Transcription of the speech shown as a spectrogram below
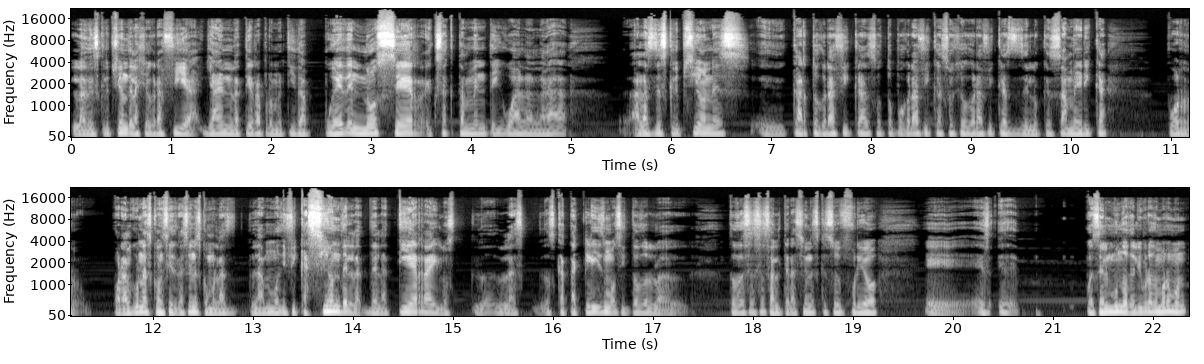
la descripción de la geografía ya en la Tierra Prometida puede no ser exactamente igual a, la, a las descripciones eh, cartográficas o topográficas o geográficas de lo que es América por, por algunas consideraciones como la modificación de la, de la, Tierra y los, los cataclismos y todas esas alteraciones que sufrió eh, pues el mundo del libro de Mormón,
